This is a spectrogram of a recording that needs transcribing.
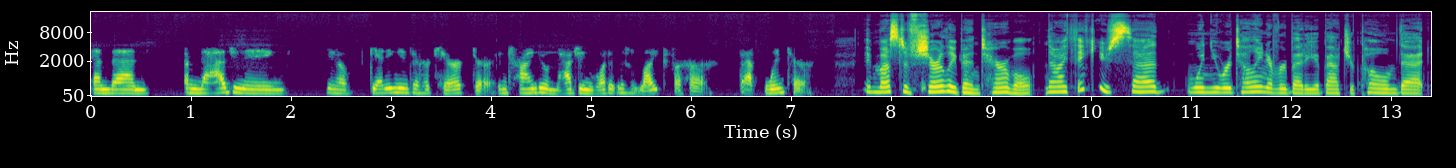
and then imagining, you know, getting into her character and trying to imagine what it was like for her that winter. It must have surely been terrible. Now, I think you said when you were telling everybody about your poem that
